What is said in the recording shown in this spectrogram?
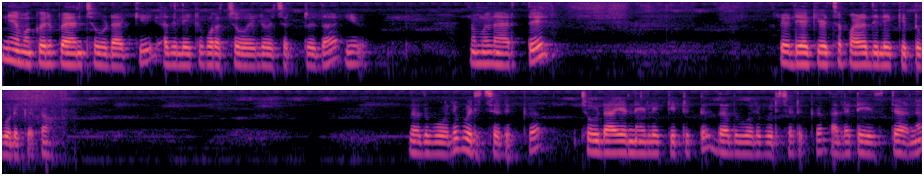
ഇനി നമുക്കൊരു പാൻ ചൂടാക്കി അതിലേക്ക് കുറച്ച് ഓയിൽ വെച്ചിട്ട് ഇതാ ഈ നമ്മൾ നേരത്തെ റെഡിയാക്കി വെച്ച പഴം ഇതിലേക്ക് ഇട്ട് കൊടുക്കട്ടോ അതുപോലെ പൊരിച്ചെടുക്കുക. ചൂടായ എണ്ണയിലേക്ക് ഇട്ടിട്ട് ഇത് അതുപോലെ പൊരിച്ചെടുക്കുക. നല്ല ടേസ്റ്റാണ്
